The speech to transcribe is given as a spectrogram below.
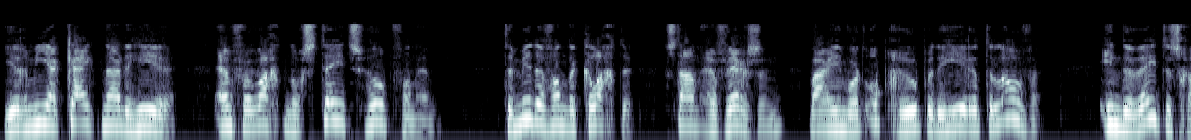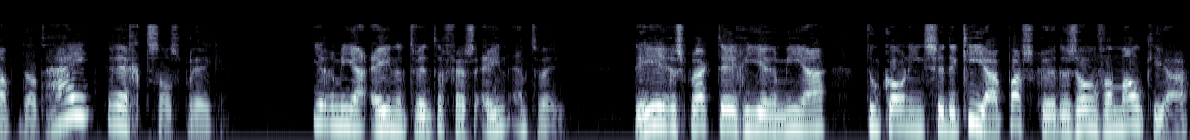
Jeremia kijkt naar de Heere en verwacht nog steeds hulp van hem. Te midden van de klachten staan er versen waarin wordt opgeroepen de Heere te loven. in de wetenschap dat hij recht zal spreken. Jeremia 21 vers 1 en 2 De Heere sprak tegen Jeremia toen koning Sedekia Pasche, de zoon van Malkia,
